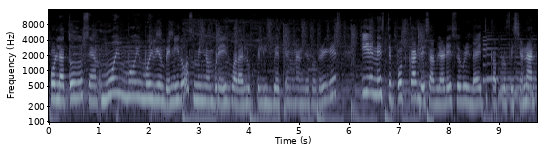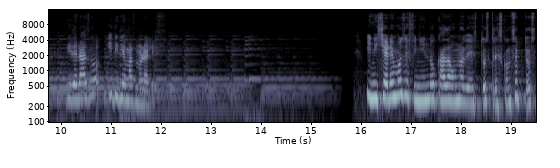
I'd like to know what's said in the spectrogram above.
Hola a todos, sean muy muy muy bienvenidos. Mi nombre es Guadalupe Lisbeth Hernández Rodríguez y en este podcast les hablaré sobre la ética profesional, liderazgo y dilemas morales. Iniciaremos definiendo cada uno de estos tres conceptos.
